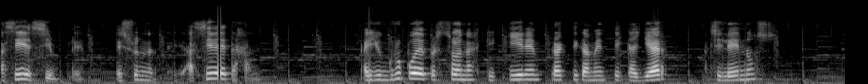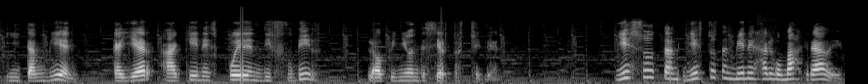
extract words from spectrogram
Así de simple, es un, así de tajante. Hay un grupo de personas que quieren prácticamente callar a chilenos y también callar a quienes pueden difundir la opinión de ciertos chilenos. Y, eso, y esto también es algo más grave.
